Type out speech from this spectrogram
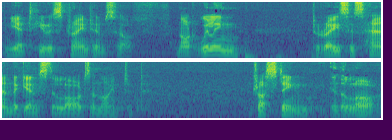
And yet he restrained himself, not willing to raise his hand against the Lord's anointed trusting in the Lord,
